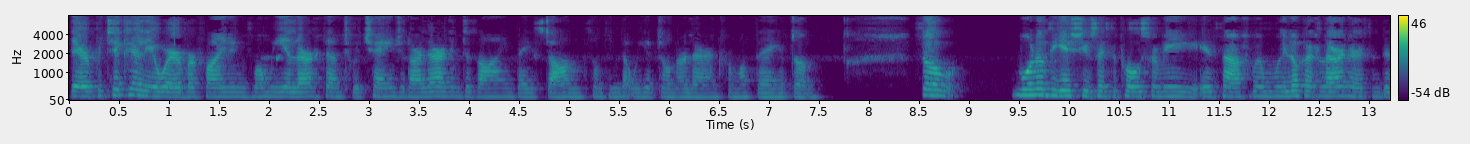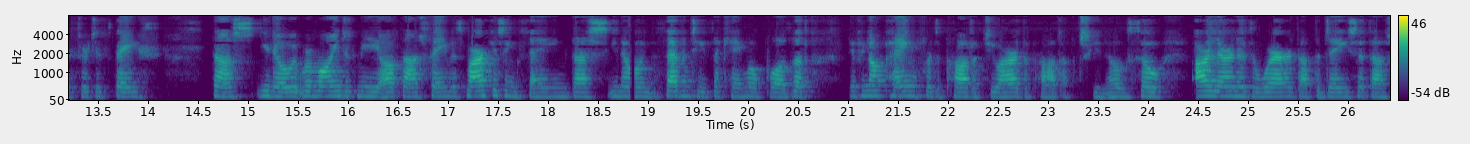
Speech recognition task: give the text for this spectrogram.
they're particularly aware of our findings when we alert them to a change in our learning design based on something that we have done or learned from what they have done. So one of the issues, I suppose, for me is that when we look at learners in this sort of space, that, you know, it reminded me of that famous marketing saying that, you know, in the 70s that came up was that if you're not paying for the product, you are the product, you know. So our learners aware that the data that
